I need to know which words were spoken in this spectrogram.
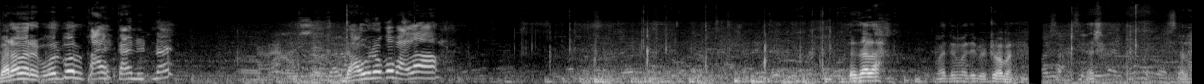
बरोबर बोल बोल काय काय नीट नाही? धावू नको मला तर चला मध्ये मध्ये भेटू आपण. चला.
